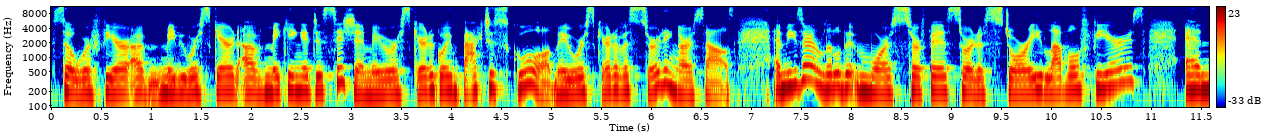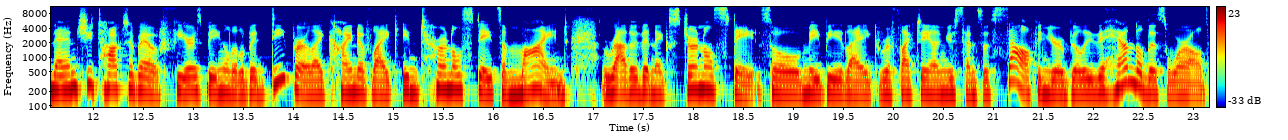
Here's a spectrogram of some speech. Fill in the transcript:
So we're fear of maybe we're scared of making a decision, maybe we're scared of going back to school, maybe we're scared of asserting ourselves, and these are a little bit more surface sort of story level fears. And then she talked about fears being a little bit deeper, like kind of like internal states of mind rather than external states. So maybe like reflecting on your sense of self and your ability to handle this world.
